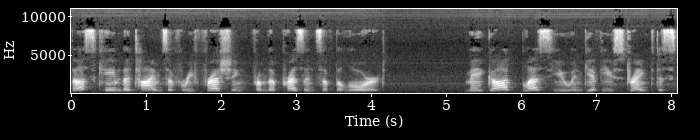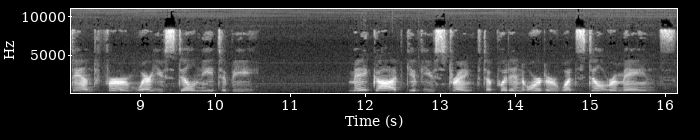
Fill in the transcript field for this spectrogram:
thus came the times of refreshing from the presence of the Lord. May God bless you and give you strength to stand firm where you still need to be. May God give you strength to put in order what still remains.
